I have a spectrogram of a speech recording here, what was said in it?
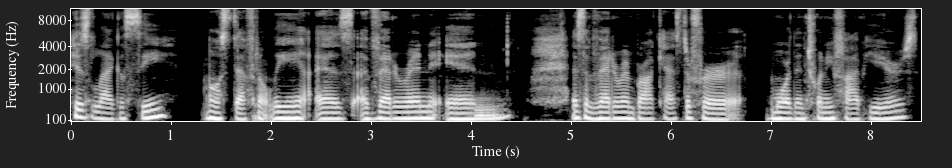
his legacy most definitely as a veteran in as a veteran broadcaster for more than 25 years.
